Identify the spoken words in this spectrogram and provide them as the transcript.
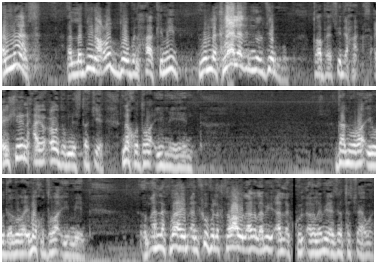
الناس الذين عضوا بالحاكمين يقول لك لا لازم نلزمهم طب يا سيدي 20 هيقعدوا بنستشير ناخد رأي مين؟ ده له رأي وده له رأي ناخد رأي مين؟ قال لك بقى يبقى نشوف الاقتراع والأغلبية؟ قال لك إذا تساوت.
